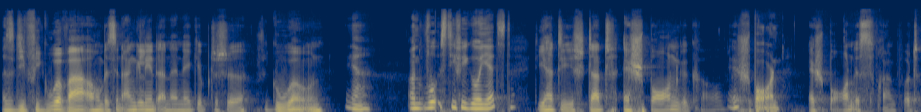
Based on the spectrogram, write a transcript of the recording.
Also die Figur war auch ein bisschen angelehnt an eine ägyptische Figur. Und ja. Und wo ist die Figur jetzt? Die hat die Stadt Eschborn gekauft. Eschborn. Eschborn ist Frankfurt.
